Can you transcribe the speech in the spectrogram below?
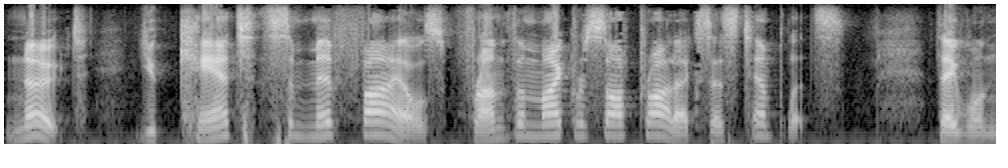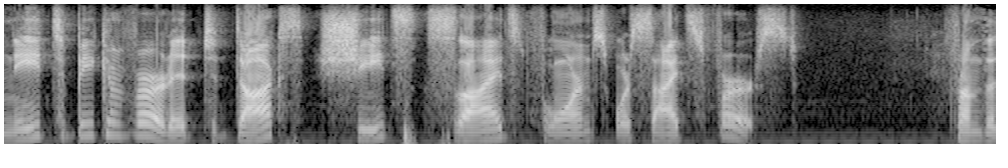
Note, you can't submit files from the Microsoft products as templates. They will need to be converted to docs, sheets, slides, forms, or sites first. From the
